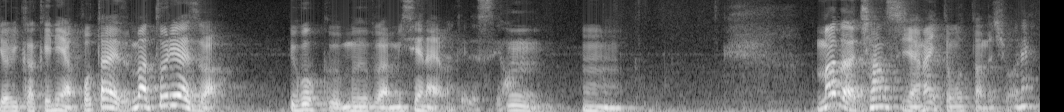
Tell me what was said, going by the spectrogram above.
呼びかけには応えずまあとりあえずは動くムーブは見せないわけですよ、うん。うん、まだチャンスじゃないと思ったんでしょうね。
